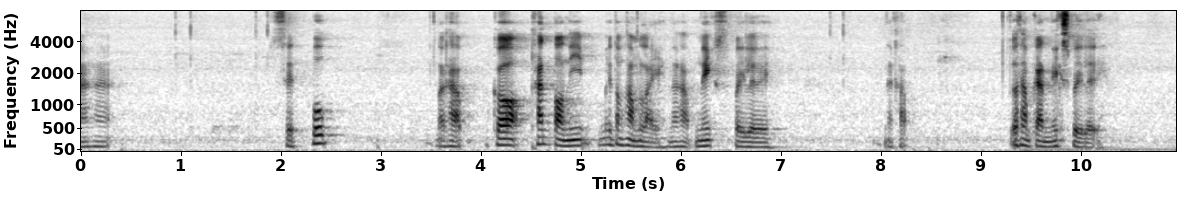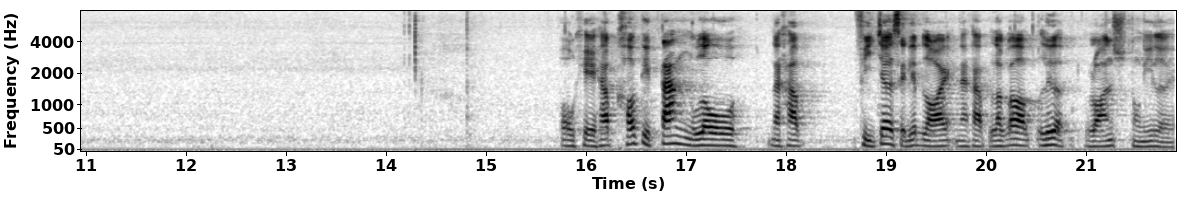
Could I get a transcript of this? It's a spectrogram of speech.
นะฮะ เสร็จปุ๊บนะครับ ก็ขั้นตอนนี้ไม่ต้องทำอะไรนะครับ next ไปเลยนะครับ ก็ทำการ next ไปเลย โอเคครับเขาติดตั้ง low นะครับฟีเจอร์เสร็จเรียบร้อยนะครับ แล้วก็เลือก launch ตรงนี้เลย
